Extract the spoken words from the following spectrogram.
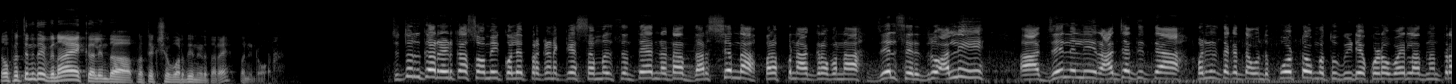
ನಾವು ಪ್ರತಿನಿಧಿ ವಿನಾಯಕ್ ಅಲ್ಲಿಂದ ಪ್ರತ್ಯಕ್ಷ ವರದಿ ನೀಡ್ತಾರೆ. ಬನ್ನಿ ನೋಡೋಣ. ಚಿತ್ರದುರ್ಗ ರೇಣುಕಾ ಸ್ವಾಮಿ ಕೊಲೆ ಪ್ರಕರಣಕ್ಕೆ ಸಂಬಂಧಿಸಿದಂತೆ ನಟ ದರ್ಶನ್ ಪರಪ್ಪನ ಆಗ್ರಹವನ್ನು ಜೈಲು ಸೇರಿದ್ರು. ಅಲ್ಲಿ, ಆ, ಜೈಲಿನಲ್ಲಿ ರಾಜ್ಯಾದ್ಯಂತ ಪಡೆದಿರ್ತಕ್ಕಂಥ ಒಂದು ಫೋಟೋ ಮತ್ತು ವಿಡಿಯೋ ಕೂಡ ವೈರಲ್ ಆದ ನಂತರ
